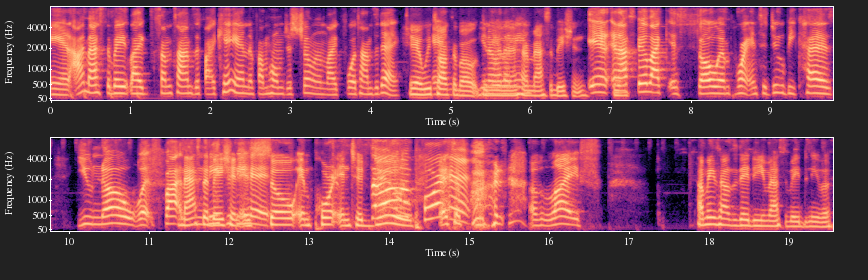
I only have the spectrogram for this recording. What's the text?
And I masturbate like sometimes if I can, if I'm home just chilling, like four times a day. yeah, we talked about you know what I and her mean? masturbation. And and I feel like it's so important to do because you know what spots Masturbation is hit. so important to so do. important. It's a part of life. How many times a day do you masturbate, Deneva?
